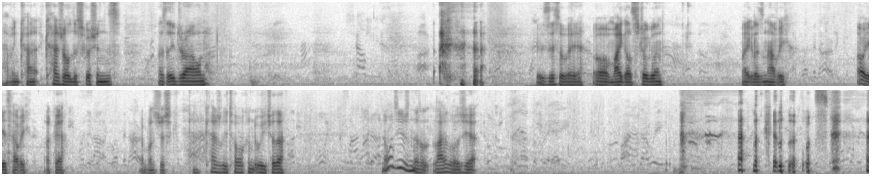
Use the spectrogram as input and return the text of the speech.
Having ca casual discussions as they drown. Who's this over here? Oh, Michael's struggling. Michael isn't happy. Oh, he is happy. Okay. Everyone's just ca casually talking to each other. No one's using the Lilos yet. Look at Lewis.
